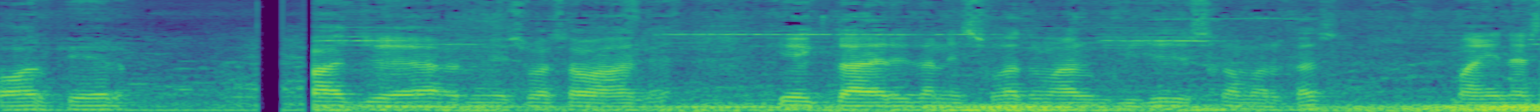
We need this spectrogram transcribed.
और फिर आज जो है उन्नीसवा सवाल है। कि एक दायरे का निस्बत मालूम कीजिए, जिसका मरकज़ माइनस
